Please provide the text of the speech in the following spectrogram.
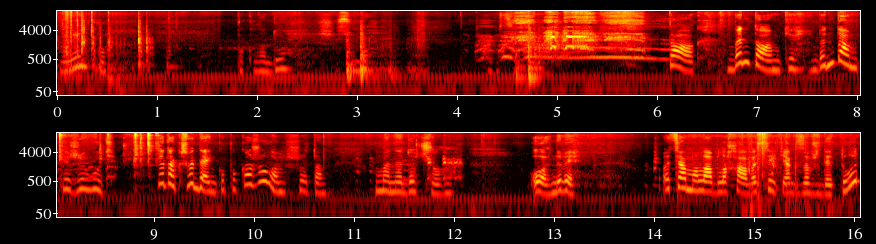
хвилинку покладу ще сюди. Так, так, бентамки. Бентамки живуть. Я так швиденько покажу вам, що там у мене до чого. О, диви. Оця мала блоха висить, як завжди, тут.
